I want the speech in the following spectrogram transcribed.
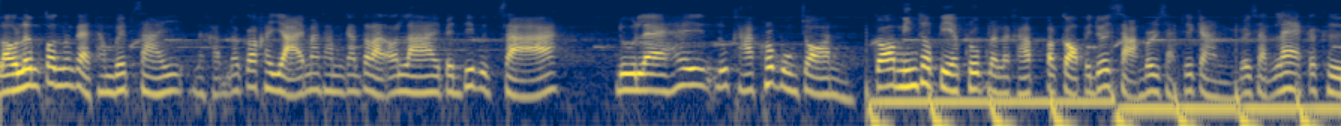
เราเริ่มต้นตั้งแต่ทำเว็บไซต์นะครับแล้วก็ขยายมาทำการตลาดออนไลน์ เป็นที่ปรึกษา ดูแลให้ลูกค้าครบวงจร ก็มินโทเปียกรุ๊ปนะครับประกอบไปด้วย 3 บริษัทด้วยกัน บริษัทแรกก็คือ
